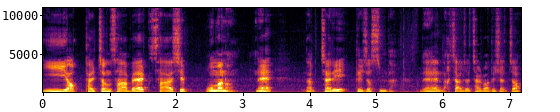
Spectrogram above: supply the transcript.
2억 8,445만 원에 낙찰이 되셨습니다. 네, 낙찰 아주 잘 받으셨죠?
